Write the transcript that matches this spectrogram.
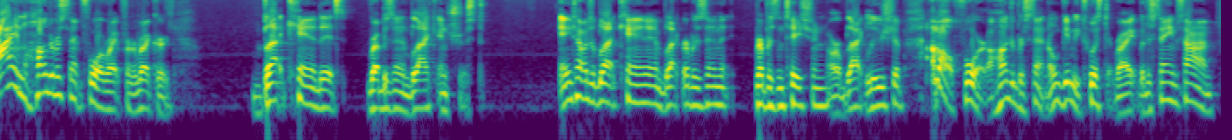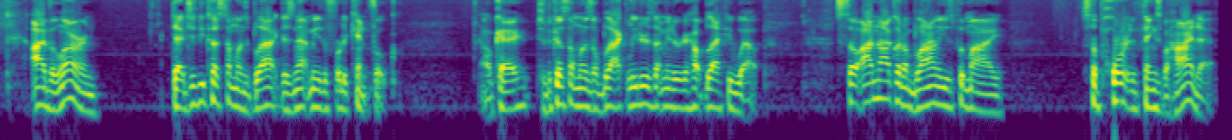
I am 100% for, right, for the record, black candidates representing black interest anytime it's a black candidate and black represent, representation or black leadership, I'm all for it, 100%. Don't get me twisted, right? But at the same time, I've learned that just because someone's black does not mean they're for the kinfolk. Okay? Just because someone's a black leader does not mean they're going to help black people out. So I'm not going to blindly just put my support and things behind that.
